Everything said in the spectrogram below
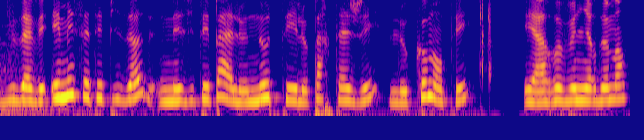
Vous avez aimé cet épisode? N'hésitez pas à le noter, le partager, le commenter et à revenir demain.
